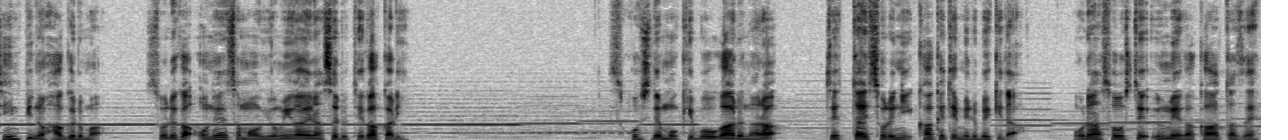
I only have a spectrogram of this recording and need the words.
神秘の歯車、それがお姉様を蘇らせる手がかり少しでも希望があるなら、絶対それにかけてみるべきだ。俺はそうして運命が変わったぜ。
